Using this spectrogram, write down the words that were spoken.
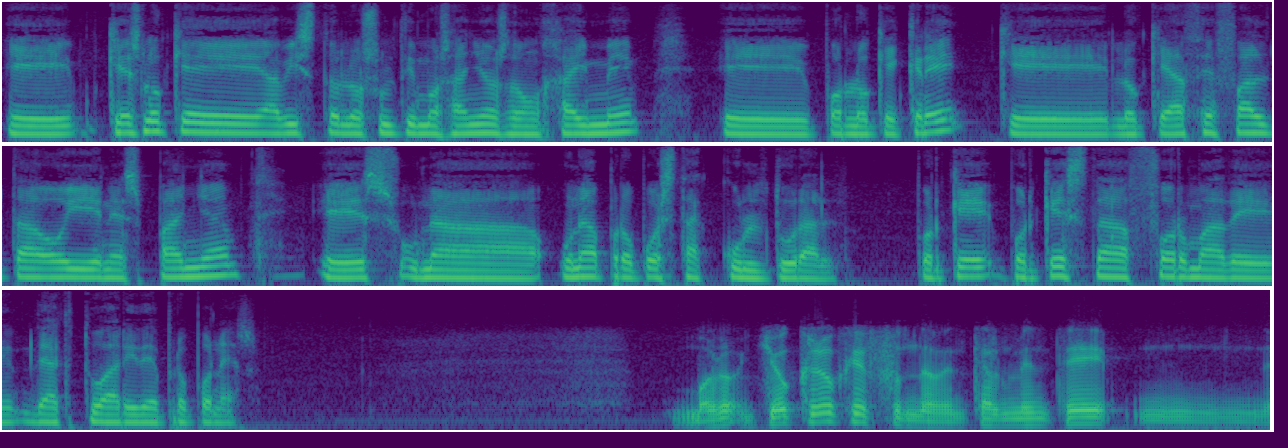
Eh, ¿Qué es lo que ha visto en los últimos años don Jaime, eh, por lo que cree que lo que hace falta hoy en España es una, una propuesta cultural? ¿Por qué, por qué esta forma de actuar y de proponer? Bueno, yo creo que fundamentalmente, mm,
